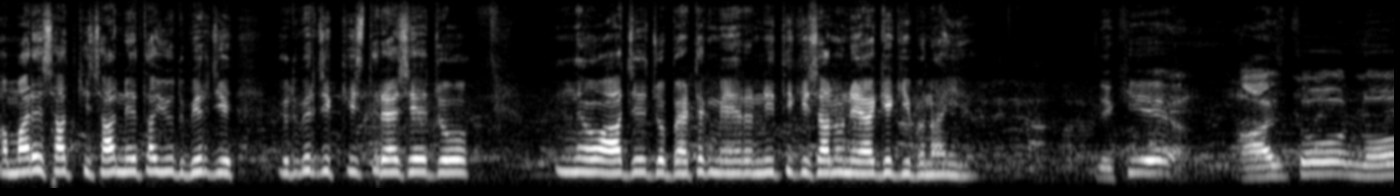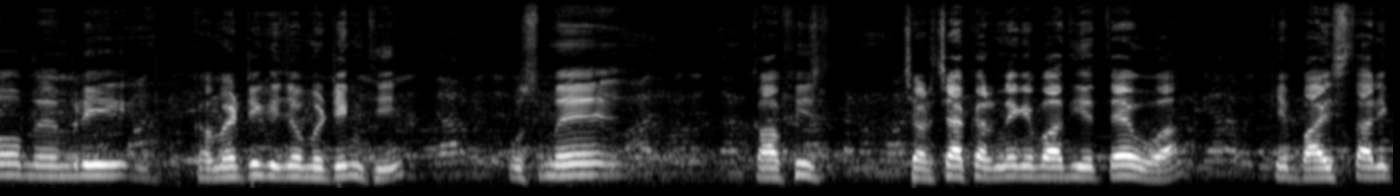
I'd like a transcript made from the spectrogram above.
हमारे साथ किसान नेता युद्धवीर जी युद्धवीर जी किस तरह से जो, आज जो बैठक में रणनीति किसानों ने आगे की बनाई है? देखिए, आज तो नौ मेंबरी कमेटी की जो मीटिंग थी, उसमें काफ़ी चर्चा करने के बाद ये तय हुआ कि 22 तारीख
